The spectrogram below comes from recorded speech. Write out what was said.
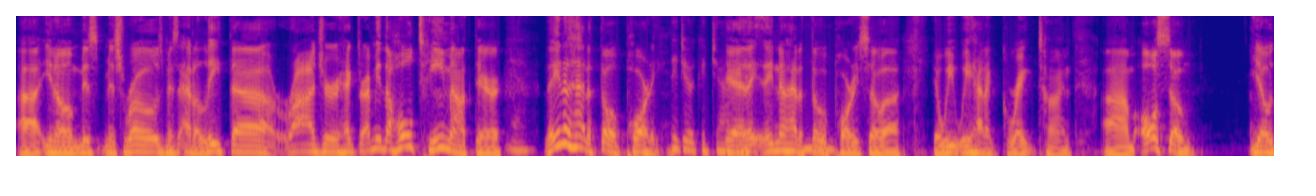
uh you know Miss Miss Rose, Miss Adelita, Roger, Hector. I mean the whole team out there. Yeah. They know how to throw a party. They do a good job. Yeah, they, yes. they know how to throw a party. So, uh, yeah, we, we had a great time. Um, also, you know,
